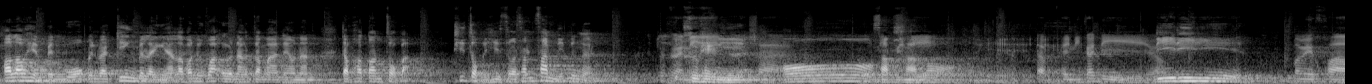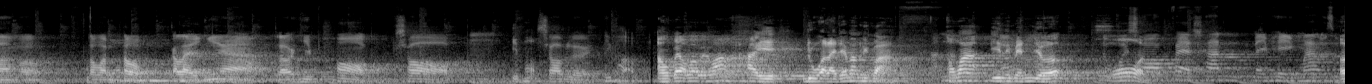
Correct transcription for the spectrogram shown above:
เพราะเราเห็นเป็นวอล์กเป็นแว็กกิ้งเป็นอะไรเงี้ยเราก็นึกว่าเออนางจะมาแนวนั้น แต่พอตอนจบอะ ที่จบในทีเซอร์สั้น ๆ นิดนึงอะคือเพลงนี้ใช่อ๋อสับขาหลอกโอเคแต่เพลงนี้ก็ดีดีดีดีมันมีความแบบตะวันตกอะไรเงี้ยแล้วฮิปฮอปชอบฮิปฮอปชอบเลยพี่พอเอาไปเอามาเป็นว่าใครดูอะไรได้บ้างดีกว่า เพราะว่าอิเลเมนต์เยอะหนูโคชตรอบแฟชั่นในเพลงมากรู้สึกเอ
